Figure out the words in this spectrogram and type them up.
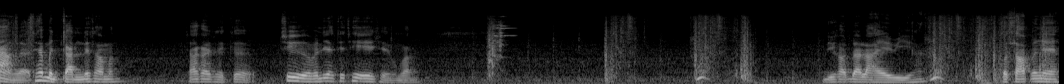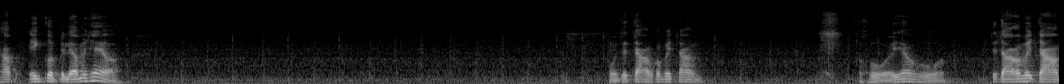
ต่างเลยแทบเหมือนกันด้วยซ้ำมั้ง ชักกับไอ้แท็กเกอร์ชื่อมันเรียกเท่ๆเฉยผมว่า ดีครับดาราไอวีฮะ กดซับยังไงครับ เองกดไปแล้วไม่ใช่หรอโหจะจามก็ไม่จามโอ้โหเหี้ยโอ้โห จะจามก็ไม่จาม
